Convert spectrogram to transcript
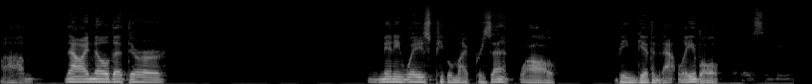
Um, now I know that there are many ways people might present while being given that label of OCD,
